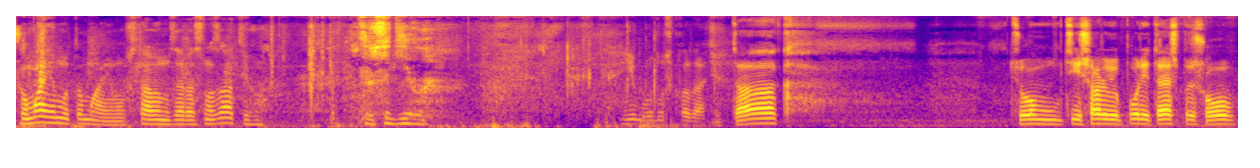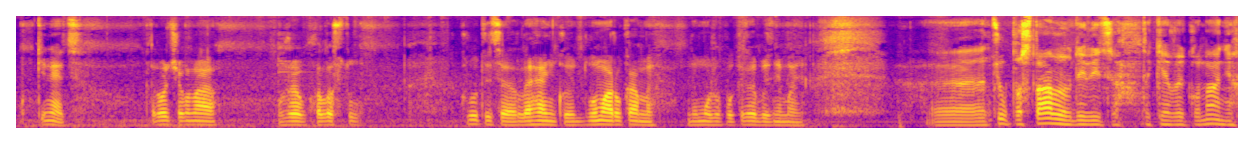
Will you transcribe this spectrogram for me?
що маємо, то маємо. Вставимо зараз назад його. Це все діло. І буду складати. Так. Цьому, цій шаровій порі теж прийшов кінець. Коротше, вона вже в холосту. Крутиться легенько, двома руками не можу показати, бо знімаю. Е, цю поставив, дивіться, таке виконання.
